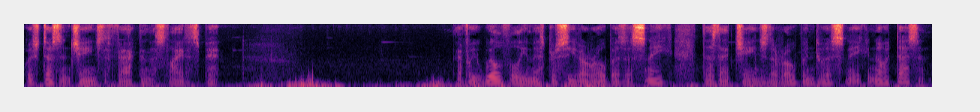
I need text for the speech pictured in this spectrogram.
Which doesn't change the fact in the slightest bit. If we willfully misperceive a rope as a snake, does that change the rope into a snake? No, it doesn't.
